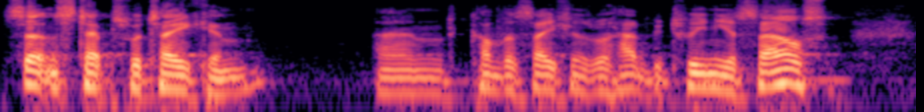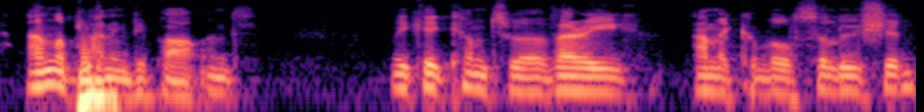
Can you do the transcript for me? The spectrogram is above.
certain steps were taken and conversations were had between yourselves and the planning department, we could come to a very amicable solution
